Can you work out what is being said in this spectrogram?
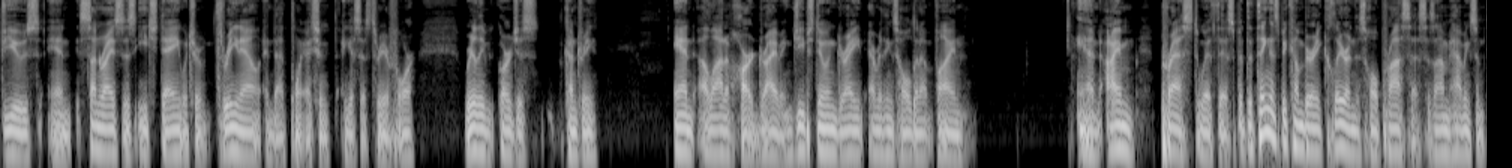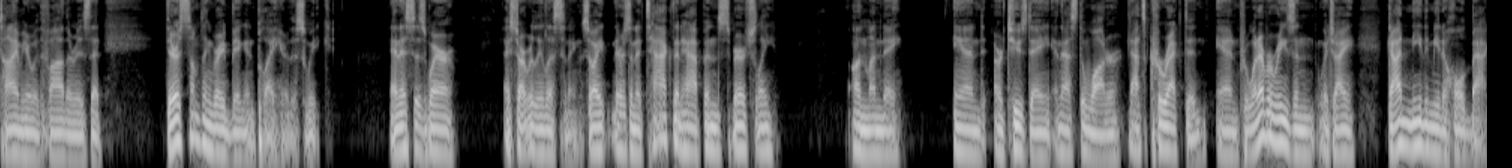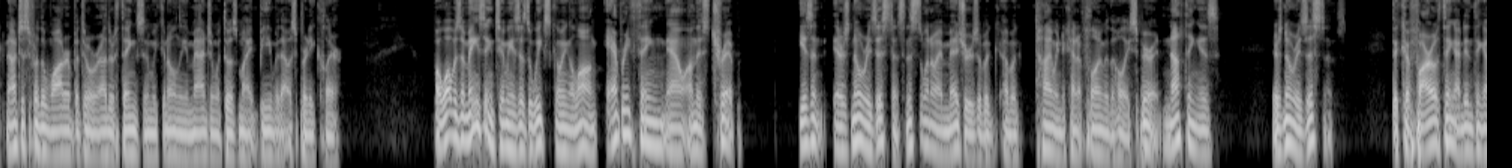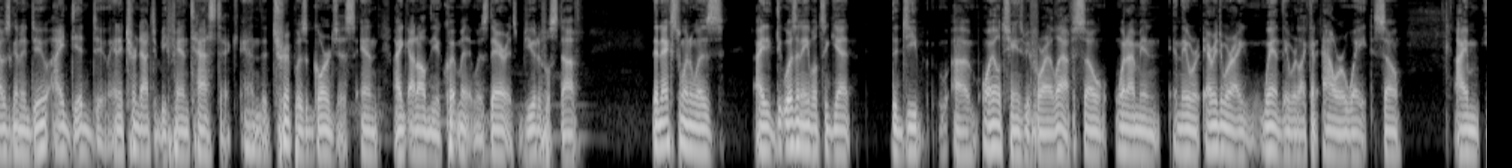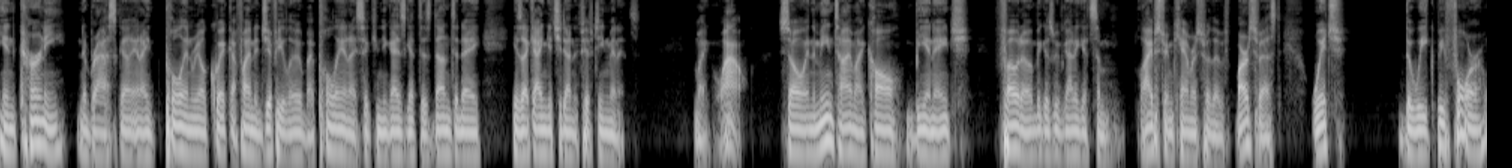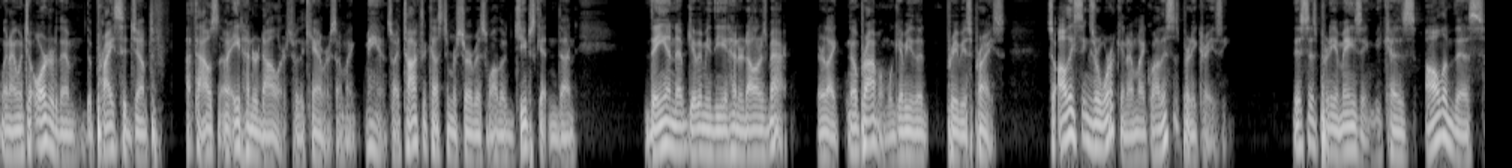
views and sunrises each day, which are three now at that point. I should, I guess that's three or four. Really gorgeous country and a lot of hard driving. Jeep's doing great. Everything's holding up fine. And I'm pressed with this. But the thing that's become very clear in this whole process as I'm having some time here with Father is that there's something very big in play here this week. And this is where I start really listening. So I, there's an attack that happens spiritually on Monday and or Tuesday, and that's the water. That's corrected. And for whatever reason, which I God needed me to hold back, not just for the water, but there were other things, and we can only imagine what those might be, but that was pretty clear. But what was amazing to me is as the week's going along, everything now on this trip isn't, there's no resistance. And this is one of my measures of a, of a time when you're kind of flowing with the Holy Spirit. Nothing is, there's no resistance. The Kifaru thing I didn't think I was going to do, I did do. And it turned out to be fantastic. And the trip was gorgeous. And I got all the equipment, it was there. It's beautiful stuff the next one was I wasn't able to get the Jeep uh, oil change before I left. So when I'm in, and they were everywhere I went, they were like an hour wait. So I'm in Kearney, Nebraska, and I pull in real quick. I find a Jiffy Lube. I pull in. I said, "Can you guys get this done today?" He's like, "I can get you done in 15 minutes." I'm like, "Wow." So in the meantime, I call B and H Photo because we've got to get some live stream cameras for the Bards Fest, which the week before when I went to order them, the price had jumped a thousand uh, eight hundred dollars for the camera. So I'm like, man. So I talked to customer service while the Jeep's getting done. They end up giving me the eight hundred dollars back. They're like, no problem. We'll give you the previous price. So all these things are working. I'm like, wow, this is pretty crazy. This is pretty amazing because all of this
